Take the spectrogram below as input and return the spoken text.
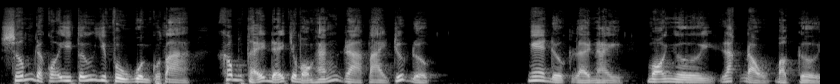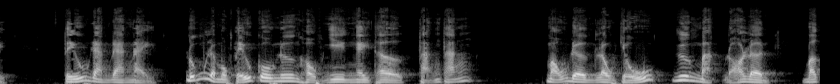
sớm đã có ý tứ với phu quân của ta, không thể để cho bọn hắn ra tay trước được. Nghe được lời này, mọi người lắc đầu bật cười. Tiểu đan đan này đúng là một tiểu cô nương hồn nhiên ngây thơ, thẳng thắn. Mẫu đơn lâu chủ, gương mặt đỏ lên, bất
